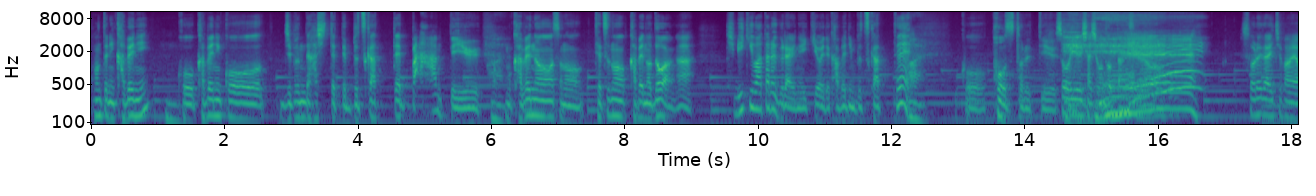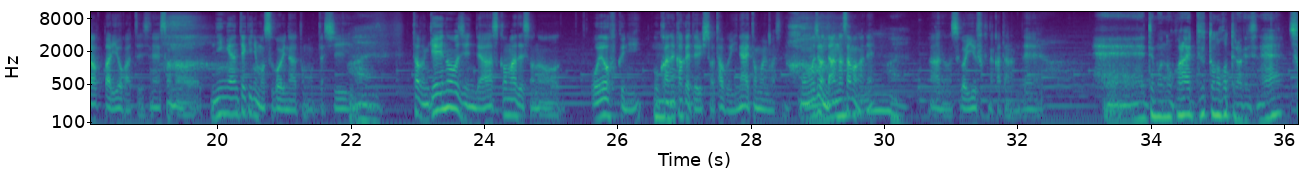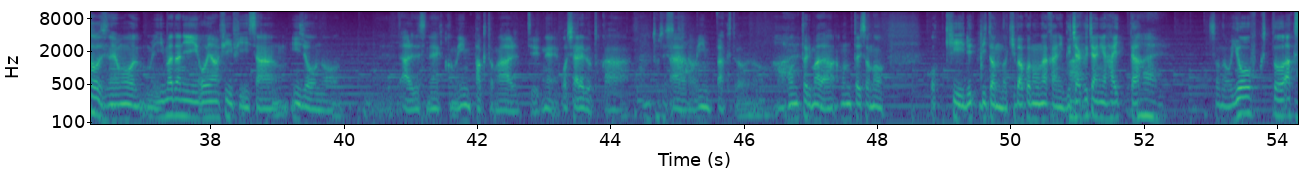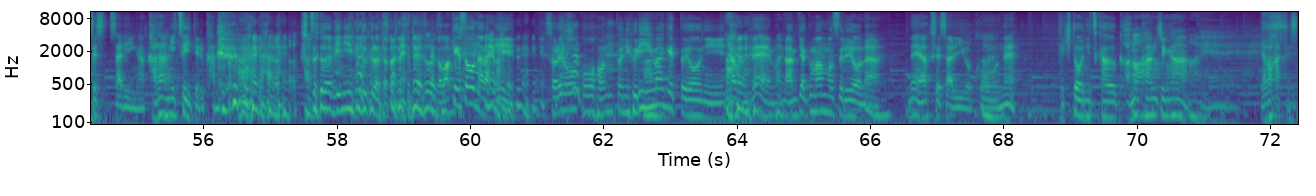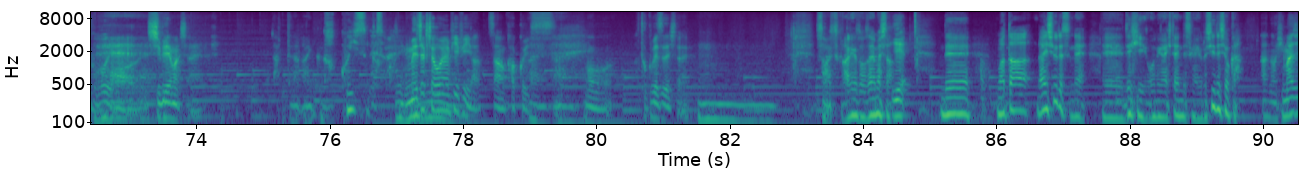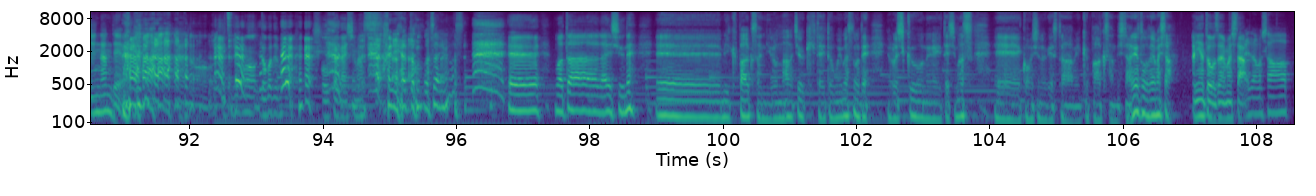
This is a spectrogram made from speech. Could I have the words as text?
本当に壁にこう壁にこう自分で走ってってぶつかってバーンっていう,、もう壁のその鉄の壁のドアが響き渡るぐらいの勢いで壁にぶつかって、こうポーズ取るっていうそういう写真を撮ったんですけど。それが一番やっぱり良かったですね。その人間的にもすごいなと思ったし、はい、多分芸能人であそこまでそのお洋服にお金かけてる人は多分いないと思いますね。うん、もちろん旦那様がね、あのすごい裕福な方なんで。へえでも残らずっと残ってるわけですね。そうですね。もういまだにオーヤン・フィーフィーさん以上のあれですね。このインパクトがあるっていうねおしゃれ度とか本当ですあのインパクトの、はい、本当にまだ本当にその大きいビトンの木箱の中にぐちゃぐちゃに入った、はいはいその洋服とアクセサリーが絡みついてる感じとか、普通はビニール袋とかねなんか分けそうなのにそれをこう本当にフリーマーケット用に多分ね何百万もするような、ね、アクセサリーをこうね、適当に使うあの感じがやばかったですね。しびれましたね。かかっこいいっすねそれ。めちゃくちゃオーヤン・フィフィーさんかっこいいです、もう特別でしたね。そうですか？ありがとうございました。いえ。でまた来週ですね、えー、ぜひお願いしたいんですがよろしいでしょうか？あの暇人なんで あのいつでもどこでもお伺いします。ありがとうございます、えー、また来週ね、えー、ミックパークさんにいろんな話を聞きたいと思いますのでよろしくお願いいたします、えー、今週のゲストはミックパークさんでした。ありがとうございました。ありがとうございました。ありがとうございました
